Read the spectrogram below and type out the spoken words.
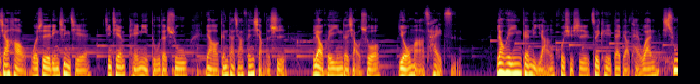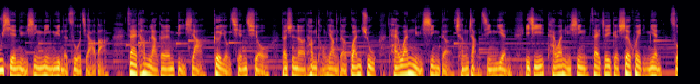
大家好，我是林庆杰。今天陪你读的书，要跟大家分享的是廖辉英的小说《油麻菜籽》。廖慧英跟李阳或许是最可以代表台湾书写女性命运的作家吧。在他们两个人笔下各有千秋，但是呢，他们同样的关注台湾女性的成长经验，以及台湾女性在这个社会里面所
